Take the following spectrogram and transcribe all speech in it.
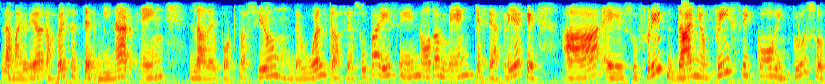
la mayoría de las veces terminar en la deportación de vuelta hacia su país, sino también que se arriesgue a eh, sufrir daños físicos, incluso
